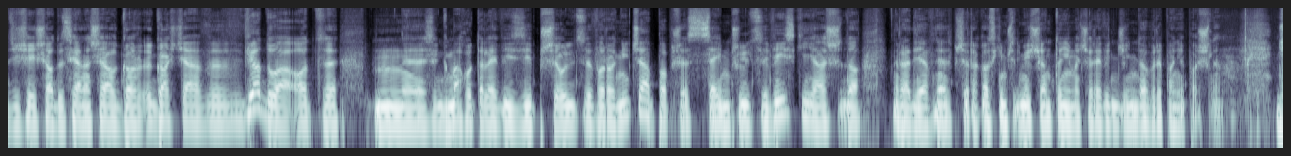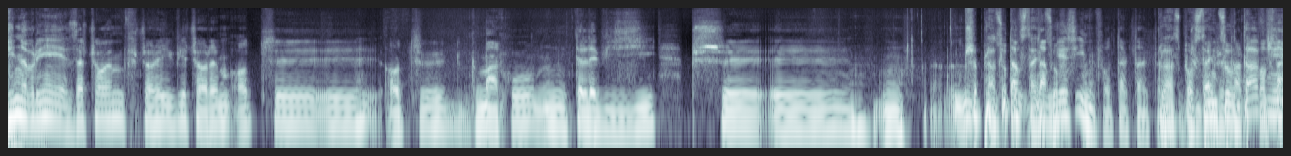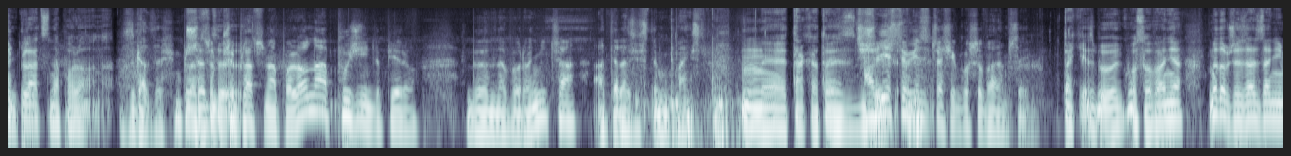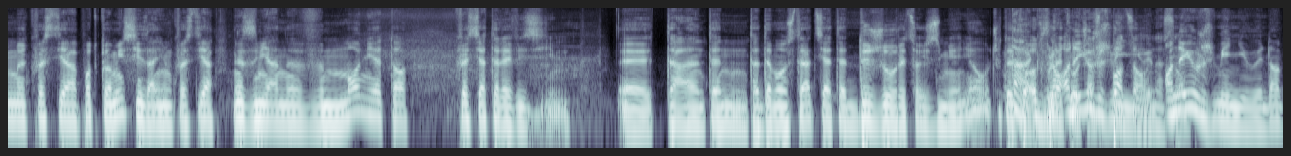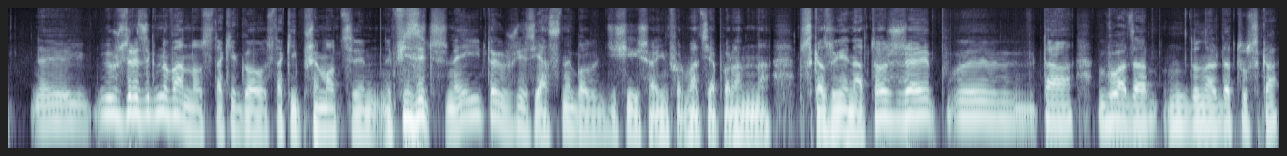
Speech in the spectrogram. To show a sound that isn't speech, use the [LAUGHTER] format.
Dzisiejsza audycja naszego go gościa wiodła od mm, gmachu telewizji przy ulicy Woronicza poprzez Sejm przy ulicy Wiejskiej aż do Radia Wnet przy Rakowskim Przedmieściu Antoni Macierewicz. Dzień dobry panie pośle. Dzień dobry. Nie, zacząłem wczoraj wieczorem od, yy, od gmachu mm, telewizji przy, yy, przy Placu tam, Powstańców. Tam jest info, tak, tak. tak. Plac Powstańców, dawniej Powstańców. Plac Napoleona. Zgadza się. Plac, Przed... Przy Placu Napoleona, później dopiero byłem na Woronicza, a teraz jestem u Państwa. Yy, tak, a to jest dzisiaj. Ale jeszcze w międzyczasie głosowałem w Sejmie. Tak jest, były głosowania. No dobrze, zanim kwestia podkomisji, zanim kwestia zmian w MONie, to kwestia telewizji. E, ta, ten, ta demonstracja, te dyżury coś zmienią? Czy tylko tak, odwlekło no one już czas? zmieniły. One, one, już zmieniły. No, e, już zrezygnowano z, takiego, z takiej przemocy fizycznej i to już jest jasne, bo dzisiejsza informacja poranna wskazuje na to, że e, ta władza Donalda Tuska,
